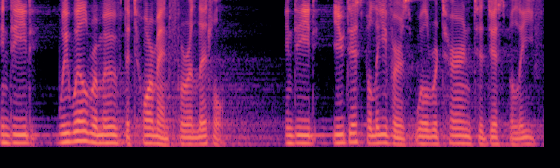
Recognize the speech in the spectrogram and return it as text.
Indeed, we will remove the torment for a little. Indeed, you disbelievers will return to disbelief.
